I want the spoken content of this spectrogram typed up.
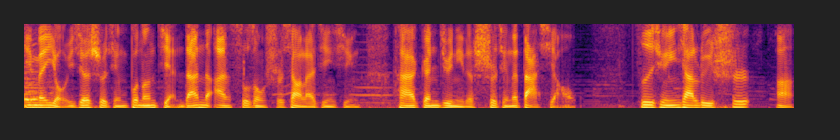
因为有一些事情不能简单的按诉讼时效来进行，他还根据你的事情的大小，咨询一下律师啊。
